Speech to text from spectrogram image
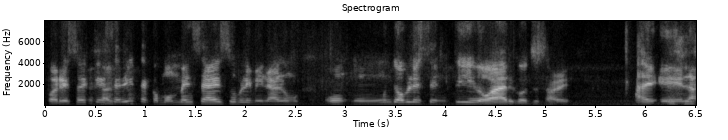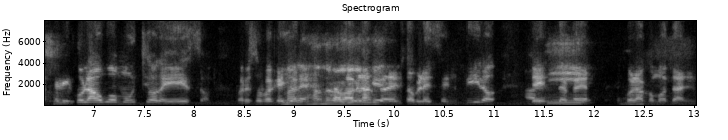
Por eso es que se dice como un mensaje subliminal, un, un- un doble sentido, algo, tú sabes. Ay, eh, Sí, sí, la sí. película hubo mucho de eso. Por eso fue que yo Alejandro, estaba yo hablando que del doble sentido de la película como tal.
